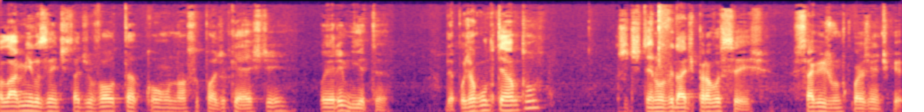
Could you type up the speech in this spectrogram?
Olá, amigos. A gente está de volta com o nosso podcast, O Eremita. Depois de algum tempo, a gente tem novidade para vocês. Segue junto com a gente aqui.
